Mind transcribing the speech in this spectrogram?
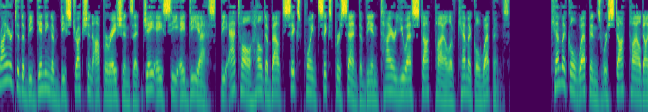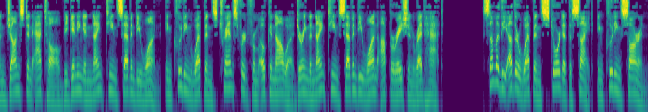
Prior to the beginning of destruction operations at JACADS, the atoll held about 6.6% of the entire U.S. stockpile of chemical weapons. Chemical weapons were stockpiled on Johnston Atoll beginning in 1971, including weapons transferred from Okinawa during the 1971 Operation Red Hat. Some of the other weapons stored at the site, including sarin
